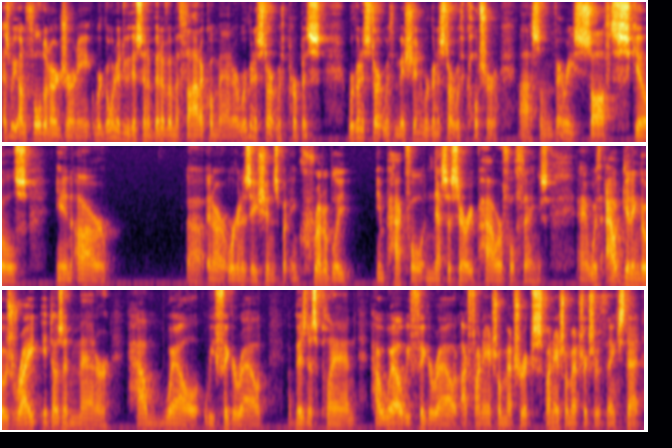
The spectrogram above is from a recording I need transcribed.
as we unfold on our journey, we're going to do this in a bit of a methodical manner. We're going to start with purpose. We're going to start with mission. We're going to start with culture. Uh, some very soft skills in our uh, in our organizations, but incredibly impactful, necessary, powerful things. And without getting those right, it doesn't matter how well we figure out a business plan, how well we figure out our financial metrics. Financial metrics are things that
